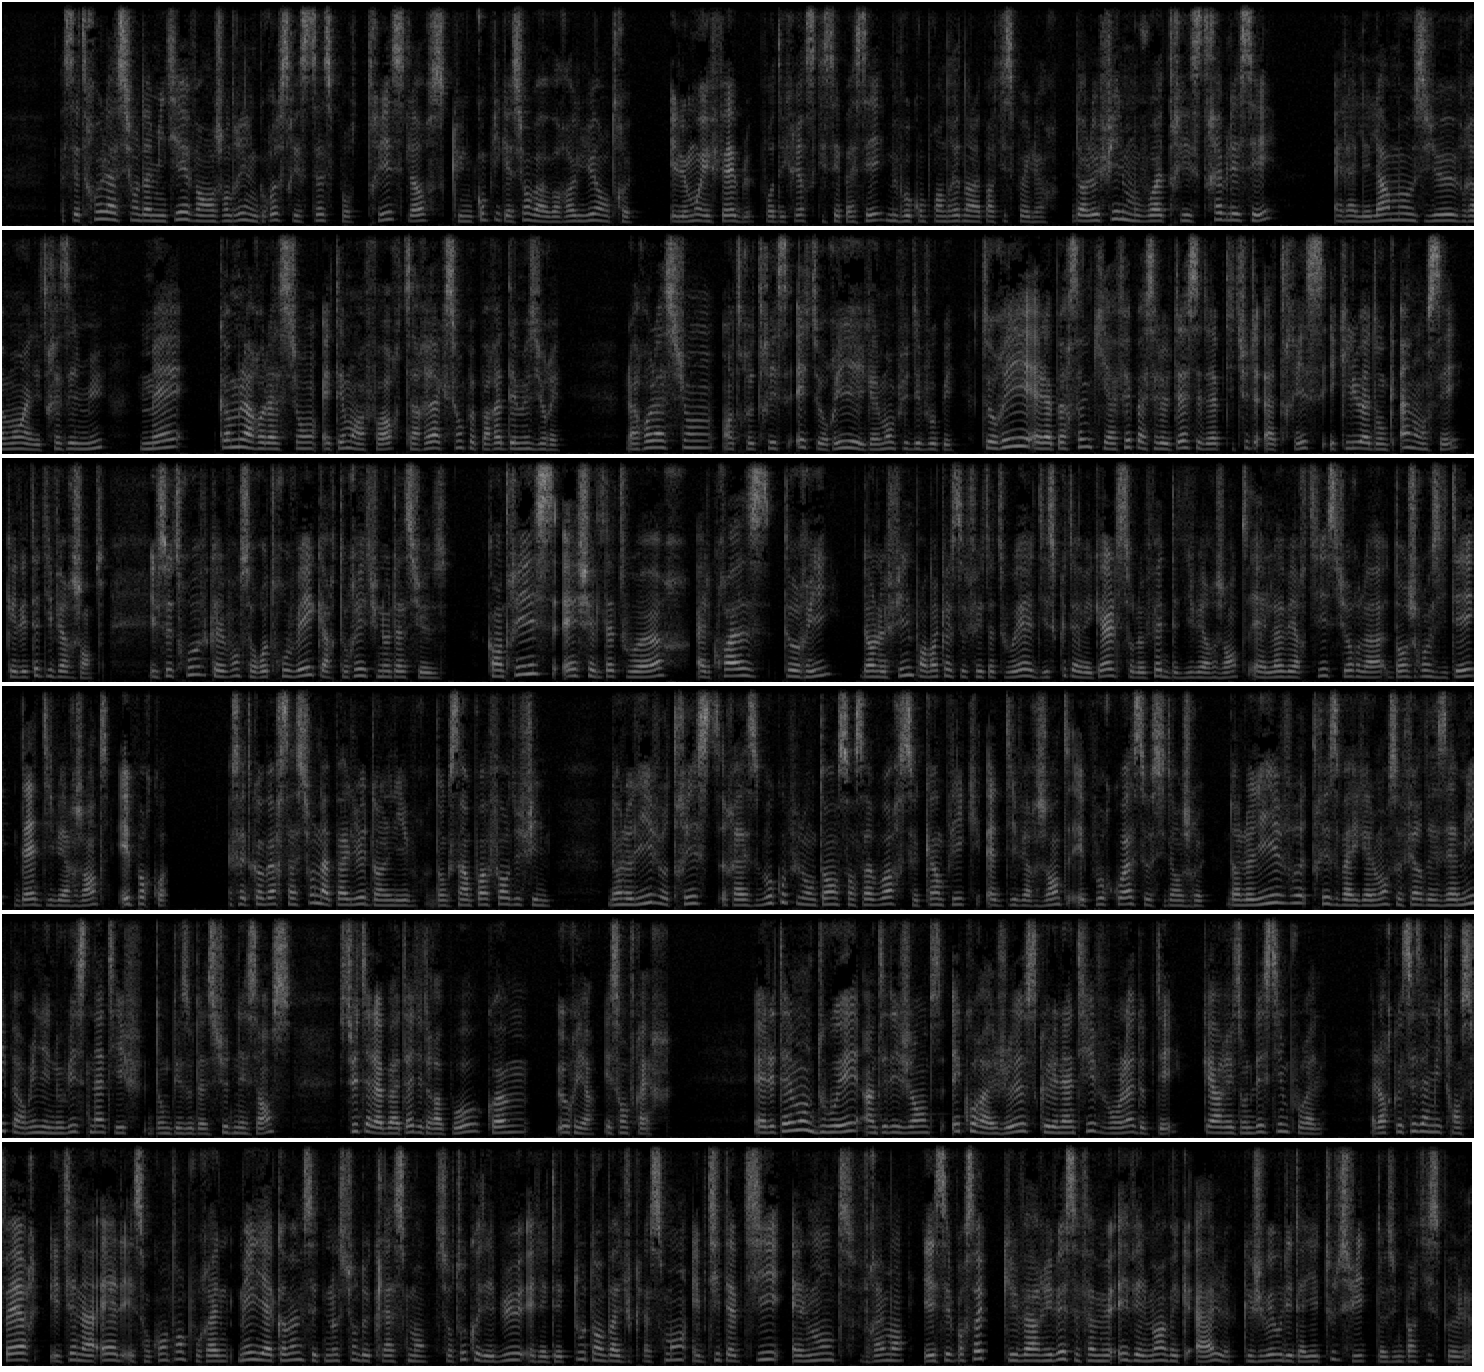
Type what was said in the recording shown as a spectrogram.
Cette relation d'amitié va engendrer une grosse tristesse pour Tris lorsqu'une complication va avoir lieu entre eux. Et le mot est faible pour décrire ce qui s'est passé, mais vous comprendrez dans la partie spoiler. Dans le film, on voit Tris très blessée. Elle a les larmes aux yeux, vraiment, elle est très émue, mais comme la relation était moins forte, sa réaction peut paraître démesurée. La relation entre Tris et Tori est également plus développée. Tori est la personne qui a fait passer le test d'aptitude à Tris et qui lui a donc annoncé qu'elle était divergente. Il se trouve qu'elles vont se retrouver car Tori est une audacieuse. Quand Tris est chez le tatoueur, elle croise Tori dans le film pendant qu'elle se fait tatouer, elle discute avec elle sur le fait d'être divergente et elle l'avertit sur la dangerosité d'être divergente et pourquoi. Cette conversation n'a pas lieu dans le livre, donc c'est un point fort du film. Dans le livre, Trist reste beaucoup plus longtemps sans savoir ce qu'implique être divergente et pourquoi c'est aussi dangereux. Dans le livre, Trist va également se faire des amis parmi les novices natifs, donc des audacieux de naissance, suite à la bataille des drapeaux, comme Uria et son frère. Elle est tellement douée, intelligente et courageuse que les natifs vont l'adopter, car ils ont de l'estime pour elle. Alors que ses amis transfèrent, ils tiennent à elle et sont contents pour elle, mais il y a quand même cette notion de classement, surtout qu'au début elle était tout en bas du classement et petit à petit elle monte vraiment. Et c'est pour ça qu'il va arriver ce fameux événement avec Al, que je vais vous détailler tout de suite dans une partie spoiler.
